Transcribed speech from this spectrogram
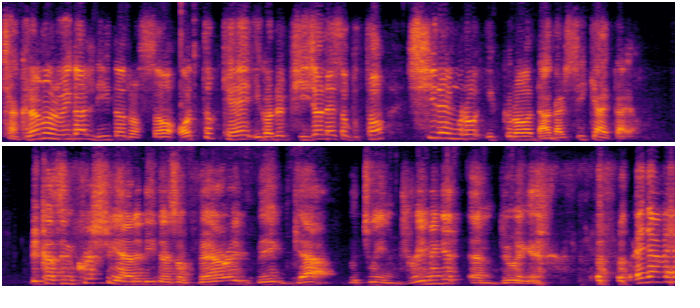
자, 그러면 우리가 리더로서 어떻게 이거를 비전에서부터 실행으로 이끌어 나갈 수 있게 할까요? Because in Christianity, there's a very big gap between dreaming it and doing it. 왜냐하면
